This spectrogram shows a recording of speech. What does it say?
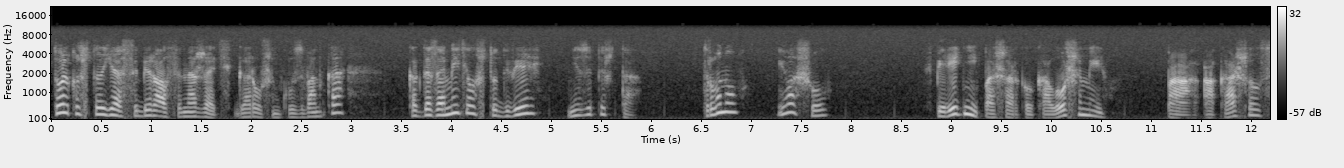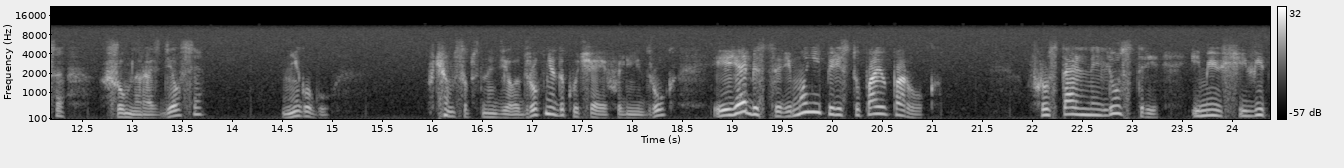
Только что я собирался нажать горошинку звонка, когда заметил, что дверь не заперта. Тронул и вошел. В передней пошаркал калошами, поокашился, шумно разделся. Не гугу. В чем, собственно, дело, друг мне докучаев или не друг, и я без церемоний переступаю порог. В хрустальной люстре, имеющей вид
